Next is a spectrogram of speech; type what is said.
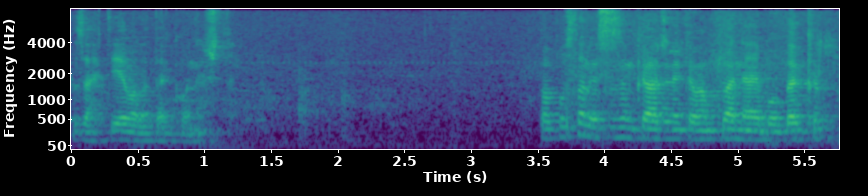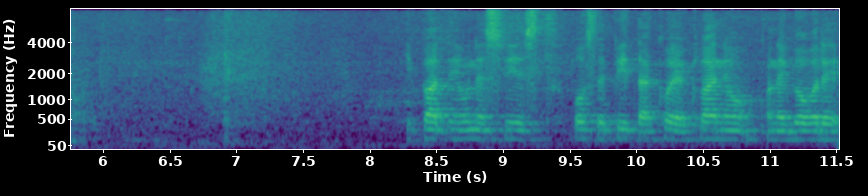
zahtijevala tako nešto. Pa poslani se sam kaže neka vam klanja Ebu Bekr i padne u nesvijest, posle pita ko je klanjao, one govore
